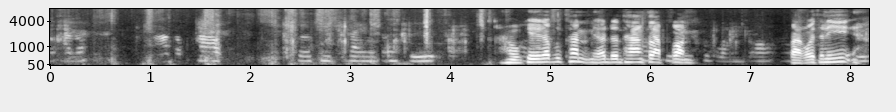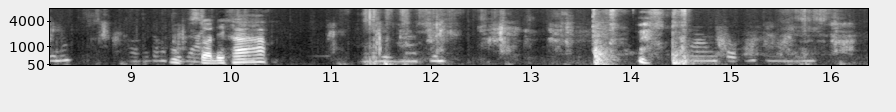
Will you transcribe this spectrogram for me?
นะคะเนาะหากับข้าวเจอผิดอะไรไม่ต้องซื้อโอเคครับทุกท่านเดี๋ยวเดินทางกลับก่อน ทุกวันก็ฝากไว้เท่านี้ ซื้อเนอะเราก็ต้องประหยัดสวัสดีครับ อยู่หากินทางตกนะคะ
